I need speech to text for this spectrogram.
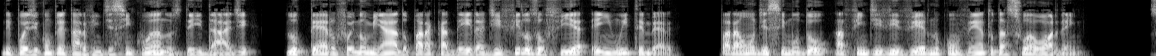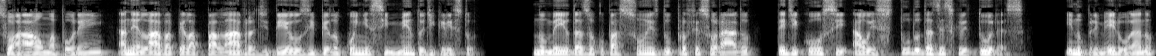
Depois de completar 25 anos de idade, Lutero foi nomeado para a cadeira de filosofia em Wittenberg, para onde se mudou a fim de viver no convento da sua ordem. Sua alma, porém, anelava pela palavra de Deus e pelo conhecimento de Cristo. No meio das ocupações do professorado, dedicou-se ao estudo das Escrituras e, no primeiro ano,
